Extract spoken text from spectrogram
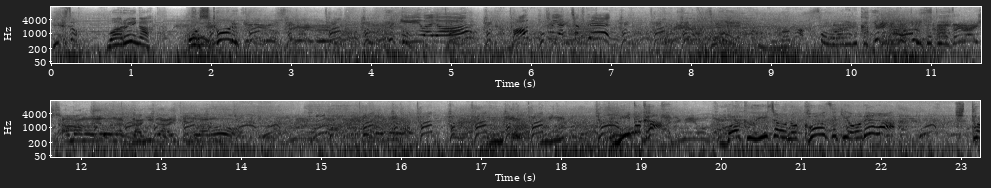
行くぞ。悪いが押し通る。いいわよ。もっとやっちゃって。追われるか。見てて貴様のようなガキが相手とは見たか。僕以上の光月おでんはきっとと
